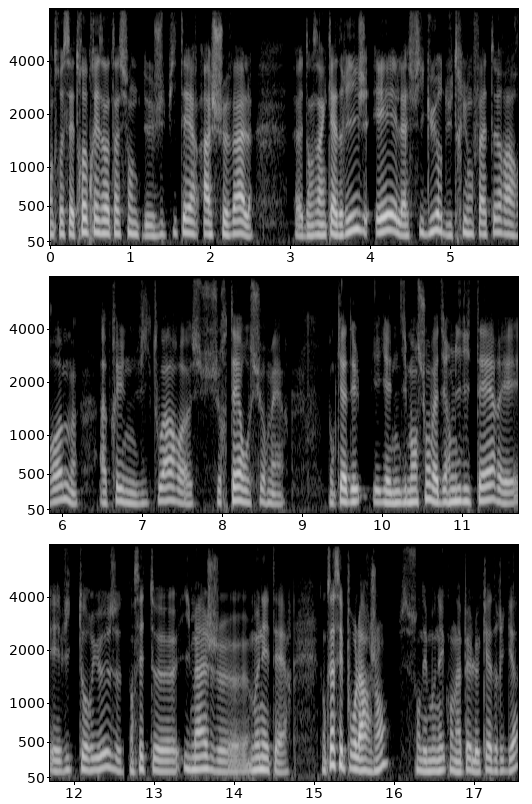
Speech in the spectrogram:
entre cette représentation de Jupiter à cheval euh, dans un quadrige et la figure du triomphateur à Rome après une victoire euh, sur terre ou sur mer. Donc il y, a une dimension, on va dire, militaire et, victorieuse dans cette euh, image monétaire. Donc ça, c'est pour l'argent. Ce sont des monnaies qu'on appelle le quadriga.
